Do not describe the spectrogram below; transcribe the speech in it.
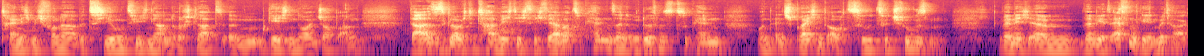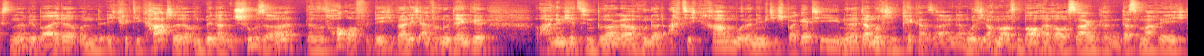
Trenne ich mich von einer Beziehung, ziehe ich in eine andere Stadt, ähm, gehe ich einen neuen Job an da ist es, glaube ich, total wichtig, sich selber zu kennen, seine Bedürfnisse zu kennen und entsprechend auch zu, zu choosen. Wenn, ich, ähm, wenn wir jetzt essen gehen mittags, ne, wir beide, und ich kriege die Karte und bin dann ein Chooser, das ist Horror für dich, weil ich einfach nur denke, oh, nehme ich jetzt den Burger 180 Gramm oder nehme ich die Spaghetti, ne? da muss ich ein Picker sein. Da muss ich auch mal aus dem Bauch heraus sagen können, das mache ich,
